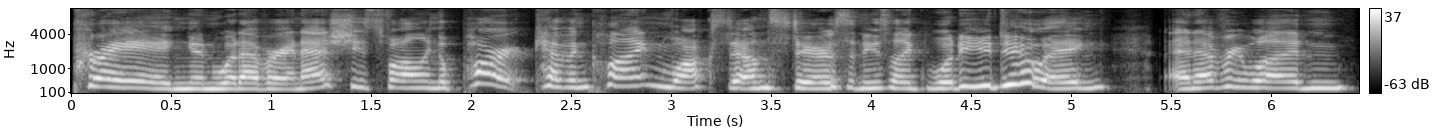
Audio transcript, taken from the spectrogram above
praying and whatever. And as she's falling apart, Kevin Kline walks downstairs and he's like, What are you doing? And everyone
